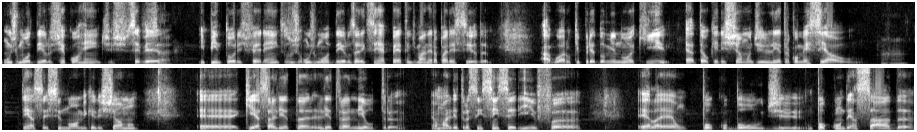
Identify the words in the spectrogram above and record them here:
uns modelos recorrentes você vê certo. em pintores diferentes uns, uns, modelos ali que se repetem de maneira parecida agora o que predominou aqui é até o que eles chamam de letra comercial uhum. tem essa, esse nome que eles chamam é, que é essa letra letra neutra é uma letra assim sem serifa ela é um pouco bold, um pouco condensada,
